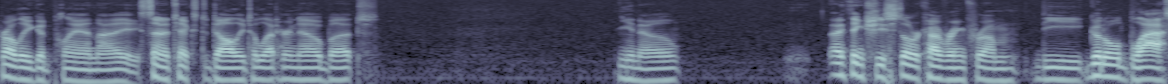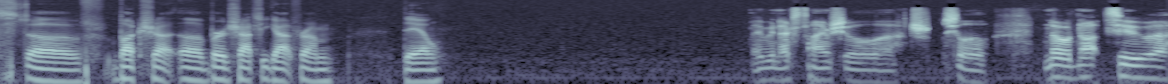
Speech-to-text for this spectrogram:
Probably a good plan. I sent a text to Dali to let her know, but you know, I think she's still recovering from the good old blast of buckshot, uh, birdshot she got from Dale. Maybe next time she'll uh, tr- she'll know not to uh,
